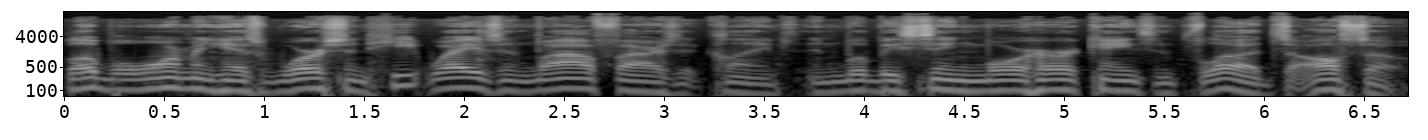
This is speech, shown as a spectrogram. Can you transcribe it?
Global warming has worsened heat waves and wildfires, it claims, and we'll be seeing more hurricanes and floods also.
